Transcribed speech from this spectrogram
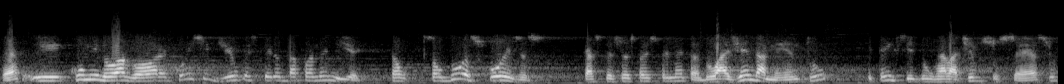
certo? E culminou agora, coincidiu com esse período da pandemia. Então, são duas coisas que as pessoas estão experimentando: o agendamento, que tem sido um relativo sucesso,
